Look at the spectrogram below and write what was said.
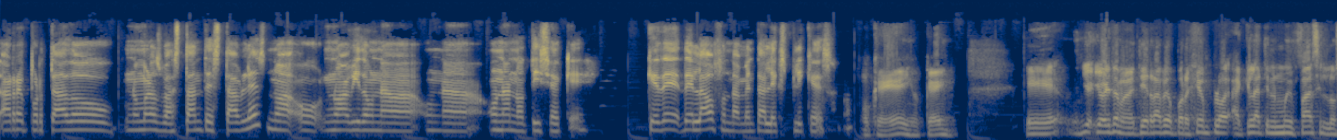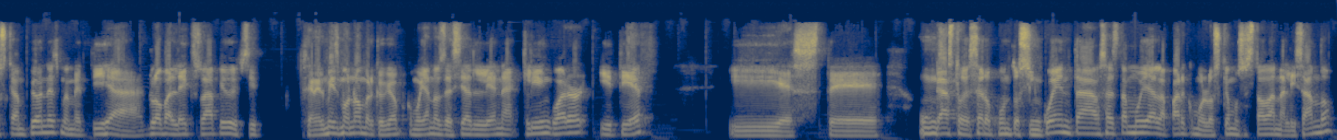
ha reportado números bastante estables. No ha, no ha habido una, una, una noticia que, que de, del lado fundamental explique eso. Ok, ok. Eh, yo, ahorita me metí rápido, por ejemplo, aquí la tienen muy fácil los campeones, me metí a Global X rápido y sí, en el mismo nombre que como ya nos decía Liliana, Clean Water ETF. Y este, un gasto de 0.50, o sea, está muy a la par como los que hemos estado analizando.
